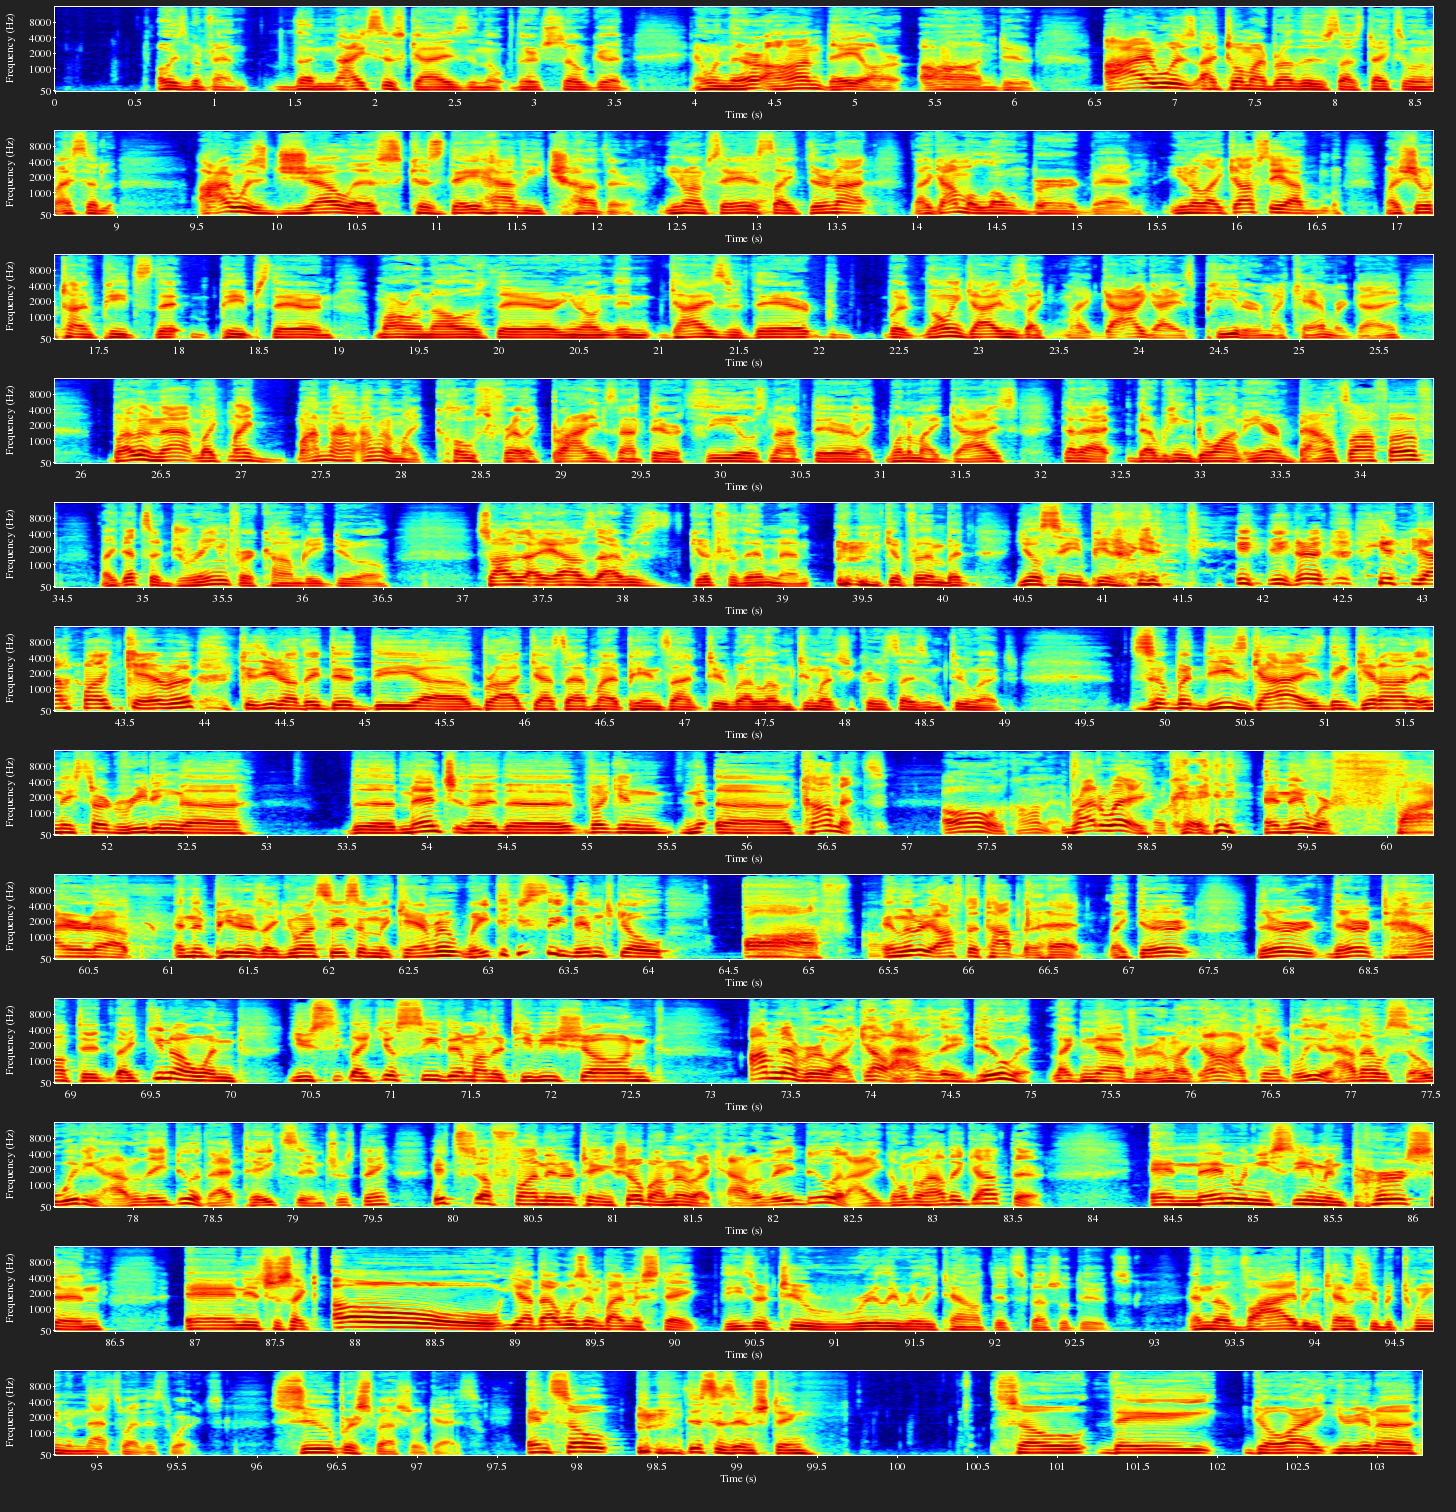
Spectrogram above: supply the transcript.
always been fan. The nicest guys in the they're so good. And when they're on, they are on, dude. I was I told my brother this, I was texting with him. I said, I was jealous because they have each other. You know what I'm saying? It's like they're not like I'm a lone bird, man. You know, like obviously I have my Showtime peeps that peeps there and Mauro Ranallo's there, you know, and, and guys are there. But the only guy who's like my guy guy is Peter, my camera guy. But other than that, like my I'm not I don't have my close friend like Brian's not there, Theo's not there, like one of my guys that I that we can go on air and bounce off of. Like that's a dream for a comedy duo. So I was I, I was I was good for them, man. good for them. But you'll see Peter Peter, Peter got him on camera because you know they did the uh, broadcast. I have my opinions on it too, but I love them too much to criticize them too much. So, but these guys, they get on and they start reading the the mention the the fucking uh, comments Oh, the comments. right away. Okay. And they were fired up. And then Peter's like, "You want to say something to the camera? Wait till you see them go off and literally off the top of their head. Like they're they're they're talented. Like you know when you see like you'll see them on their TV show and." I'm never like, oh, how do they do it? Like, never. I'm like, oh, I can't believe it. How that was so witty. How do they do it? That takes interesting. It's a fun, entertaining show, but I'm never like, how do they do it? I don't know how they got there. And then when you see them in person, and it's just like, oh, yeah, that wasn't by mistake. These are two really, really talented special dudes. And the vibe and chemistry between them, that's why this works. Super special guys. And so this is interesting. So they go, all right, you're gonna.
